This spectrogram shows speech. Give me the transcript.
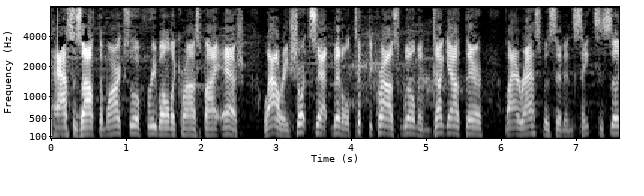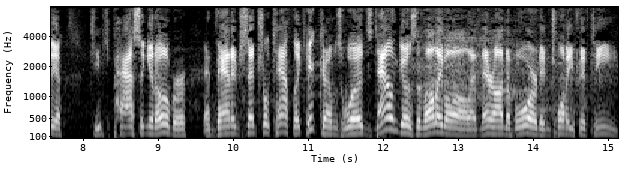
Passes off the mark. So a free ball across by Esch. Lowry, short set, middle. Tipped across Willman. Dug out there by Rasmussen. And St. Cecilia keeps passing it over. Advantage Central Catholic. Here comes Woods. Down goes the volleyball, and they're on the board in 2015.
